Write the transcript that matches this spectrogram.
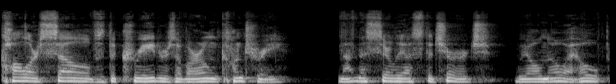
call ourselves the creators of our own country, not necessarily us, the church, we all know, I hope,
